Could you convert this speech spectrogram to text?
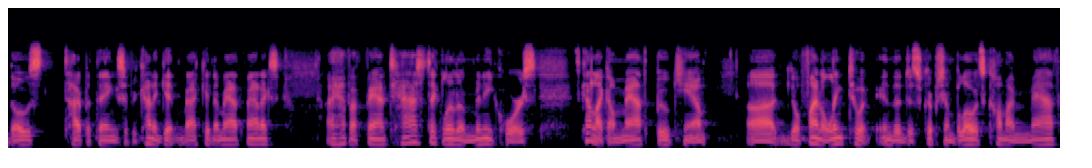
those type of things, if you're kind of getting back into mathematics, I have a fantastic little mini course. It's kind of like a math boot camp uh, you'll find a link to it in the description below. It's called my Math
